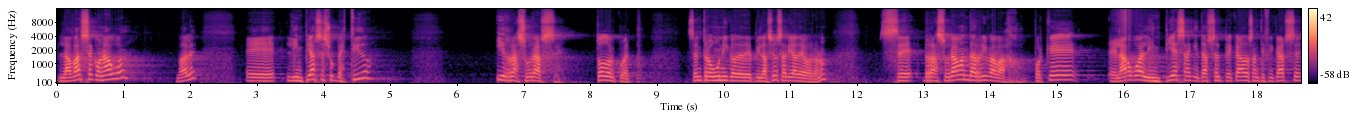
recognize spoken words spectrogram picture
lavarse con agua, ¿vale? Eh, limpiarse sus vestidos y rasurarse todo el cuerpo. Centro único de depilación sería de oro, ¿no? Se rasuraban de arriba abajo. ¿Por qué el agua, limpieza, quitarse el pecado, santificarse,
